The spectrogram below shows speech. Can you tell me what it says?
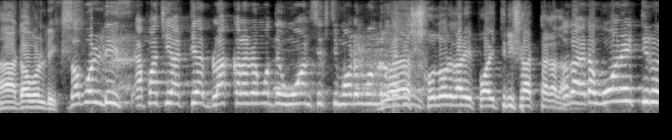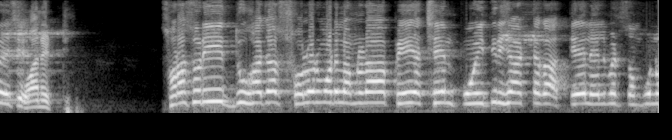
হ্যাঁ ডবল ডিক্স double disc Apache RTR black কালারের মধ্যে ওয়ান সিক্সটি মডেল দু বন্ধুরা হাজার ষোলোর গাড়ি পঁয়ত্রিশ হাজার টাকা দাদা এটা ওয়ান এইটটি রয়েছে। ওয়ান এইটটি সরাসরি দু হাজার ষোলোর মডেল আপনারা পেয়ে যাচ্ছেন পঁয়ত্রিশ হাজার টাকা। তেল হেলমেট সম্পূর্ণ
